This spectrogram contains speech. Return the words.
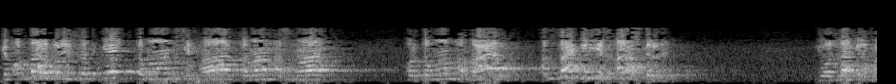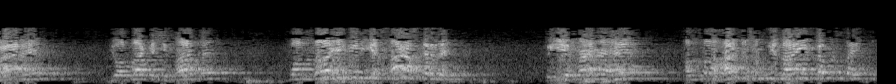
کہ اللہ رب العزت کے تمام صفات، تمام اسمات اور تمام افعال اللہ کے لیے خاص کر دیں جو اللہ کے افعال ہیں، جو اللہ کے صفات ہیں، وہ اللہ ہی کے لیے خاص کر دیں تو یہ معنی ہے، اللہ ہر قسم کی تعریف کا مستحق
